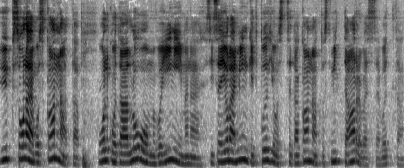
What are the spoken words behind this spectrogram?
üks olevus kannatab, olgu ta loom või inimene, siis ei ole mingit põhjust seda kannatust mitte arvesse võtta.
